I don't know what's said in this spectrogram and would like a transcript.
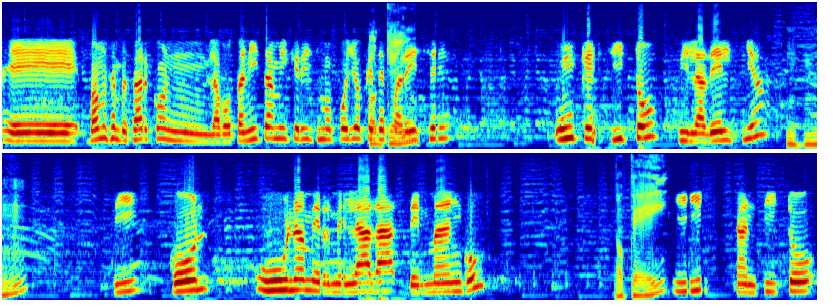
eh, vamos a empezar con la botanita, mi queridísimo pollo. ¿Qué te parece? Un quesito Filadelfia. ¿sí? Con una mermelada de mango Ok. y tantito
